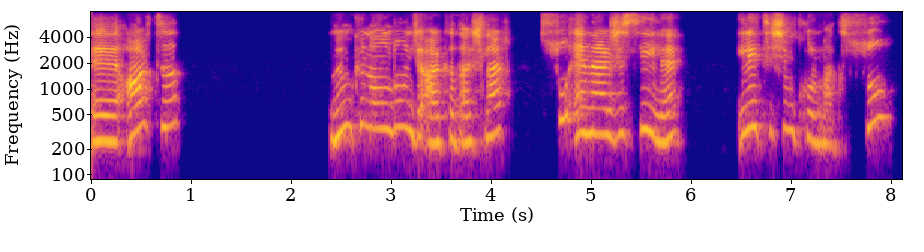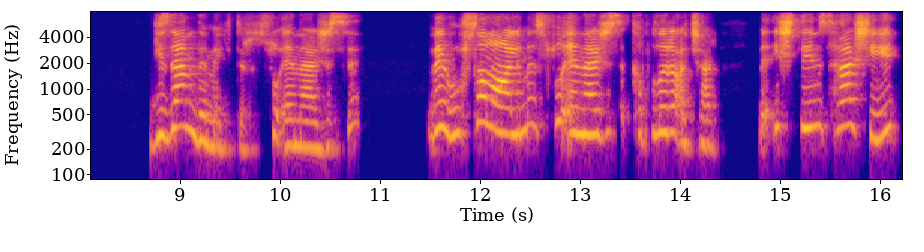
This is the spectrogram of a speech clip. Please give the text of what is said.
E, artı mümkün olduğunca arkadaşlar su enerjisiyle iletişim kurmak. Su gizem demektir su enerjisi ve ruhsal alime su enerjisi kapıları açar ve içtiğiniz her şeyi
